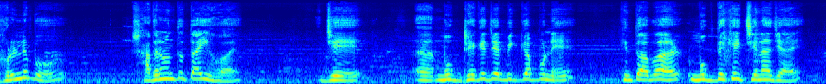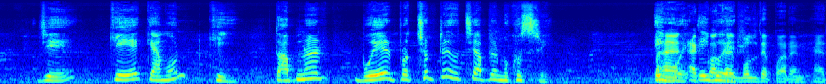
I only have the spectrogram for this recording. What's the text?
ধরে নেব সাধারণত তাই হয় যে মুখ ঢেকে যে বিজ্ঞাপনে কিন্তু আবার মুখ দেখেই চেনা যায় যে কে কেমন কি। তো আপনার বইয়ের প্রচ্ছদটাই হচ্ছে আপনার মুখশ্রী। এই হ্যাঁ বই বলতে পারেন হ্যাঁ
